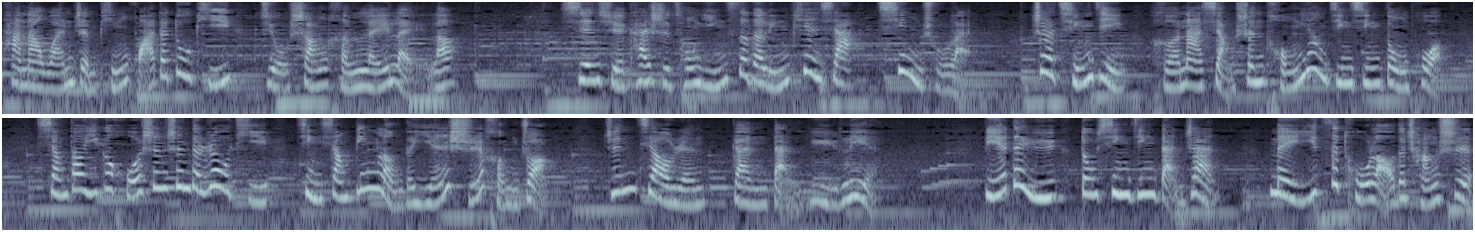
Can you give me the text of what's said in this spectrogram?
它那完整平滑的肚皮就伤痕累累了，鲜血开始从银色的鳞片下沁出来。这情景和那响声同样惊心动魄。想到一个活生生的肉体竟向冰冷的岩石横撞，真叫人。肝胆欲裂，别的鱼都心惊胆战，每一次徒劳的尝试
